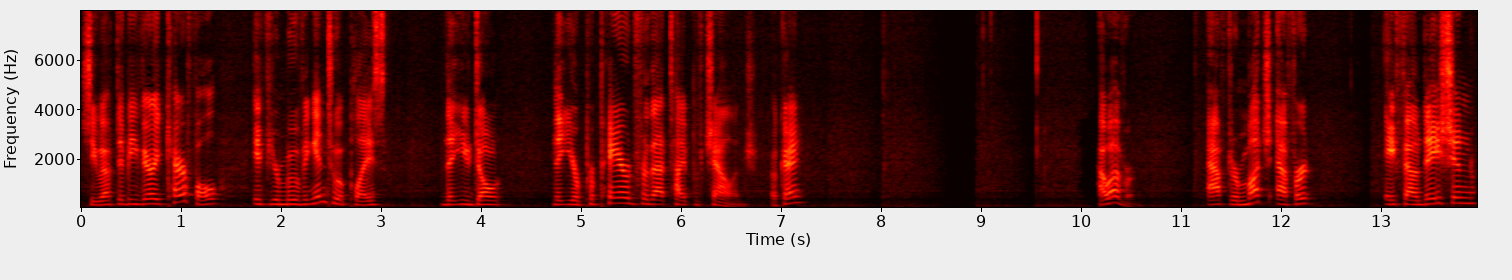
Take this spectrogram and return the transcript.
So you have to be very careful if you're moving into a place that you don't, that you're prepared for that type of challenge, okay? However, after much effort, a foundation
